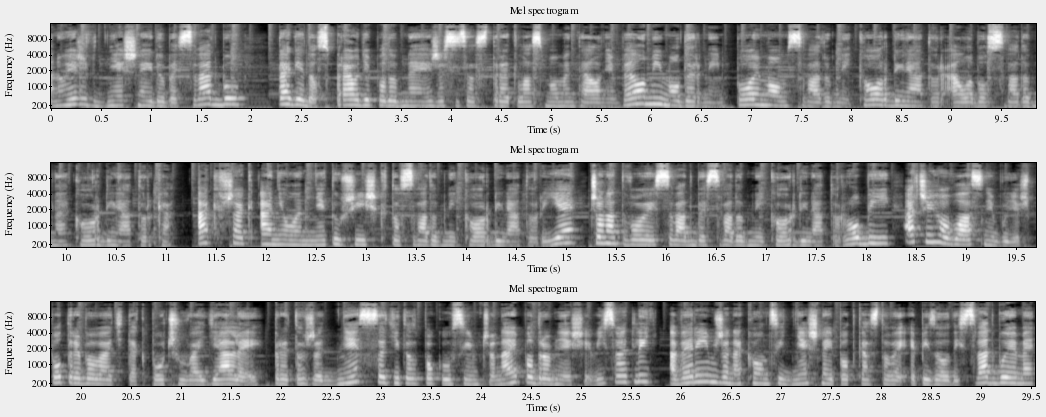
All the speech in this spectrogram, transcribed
plánuješ v dnešnej dobe svadbu, tak je dosť pravdepodobné, že si sa stretla s momentálne veľmi moderným pojmom svadobný koordinátor alebo svadobná koordinátorka. Ak však ani len netušíš, kto svadobný koordinátor je, čo na tvojej svadbe svadobný koordinátor robí a či ho vlastne budeš potrebovať, tak počúvaj ďalej, pretože dnes sa ti to pokúsim čo najpodrobnejšie vysvetliť a verím, že na konci dnešnej podcastovej epizódy Svadbujeme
